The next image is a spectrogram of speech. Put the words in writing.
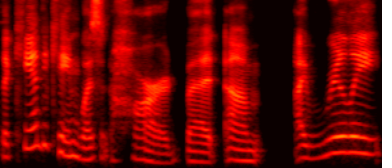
the candy cane wasn't hard but um i really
